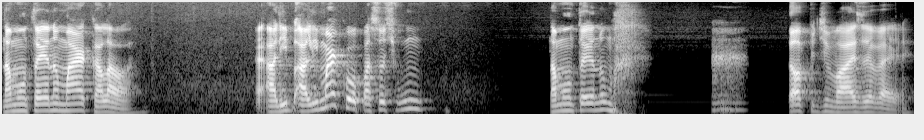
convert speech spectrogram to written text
Na montanha não marca, lá, ó. Ali, ali marcou, passou tipo um... Na montanha não... Top demais, né, velho?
